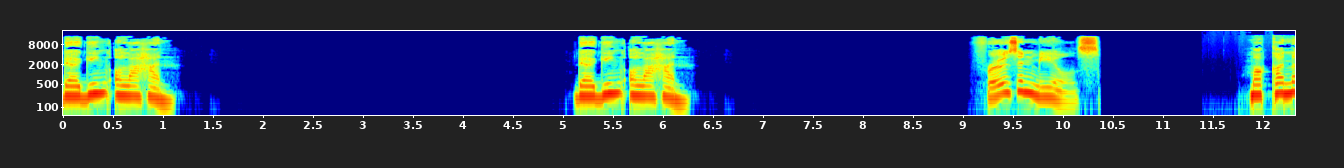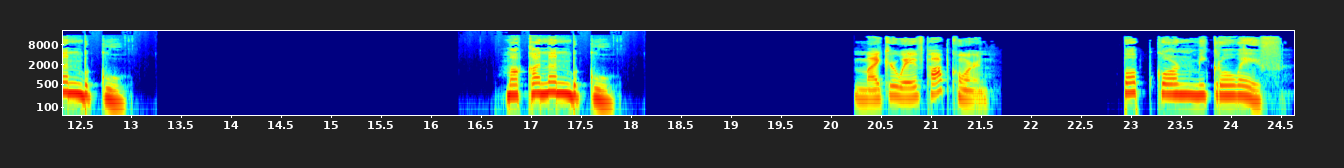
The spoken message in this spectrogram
Daging olahan. Daging olahan. Frozen meals. Makanan beku. Makanan beku. Microwave popcorn. Popcorn microwave.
